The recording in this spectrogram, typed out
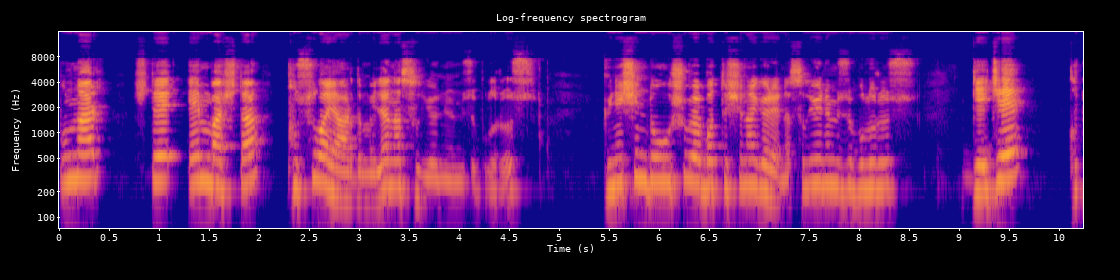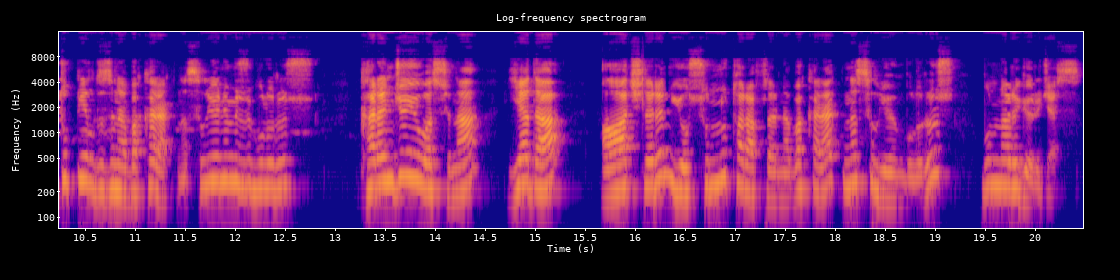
Bunlar işte en başta pusula yardımıyla nasıl yönümüzü buluruz? Güneşin doğuşu ve batışına göre nasıl yönümüzü buluruz? Gece kutup yıldızına bakarak nasıl yönümüzü buluruz? Karınca yuvasına ya da ağaçların yosunlu taraflarına bakarak nasıl yön buluruz? Bunları göreceğiz.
